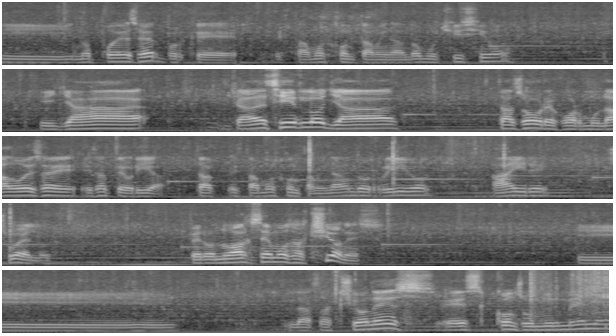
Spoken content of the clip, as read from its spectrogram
Y no puede ser porque estamos contaminando muchísimo. Y ya, ya decirlo, ya está sobreformulado esa, esa teoría. Estamos contaminando ríos, aire, suelos, pero no hacemos acciones. Y las acciones es consumir menos,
